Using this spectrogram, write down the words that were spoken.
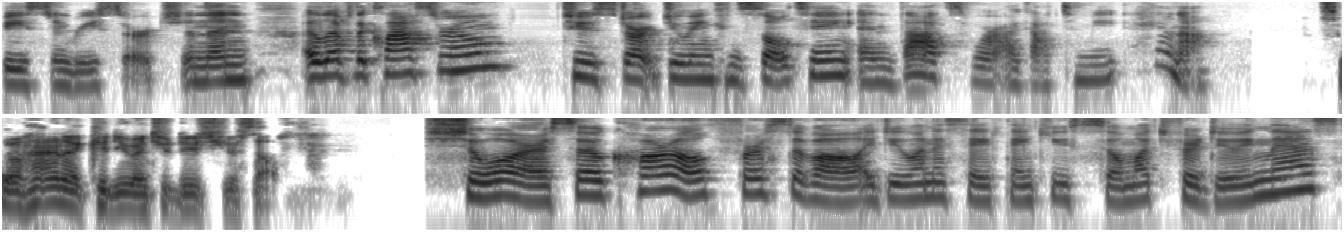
based in research. And then I left the classroom to start doing consulting, and that's where I got to meet Hannah. So, Hannah, could you introduce yourself? Sure. So, Carl, first of all, I do want to say thank you so much for doing this.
